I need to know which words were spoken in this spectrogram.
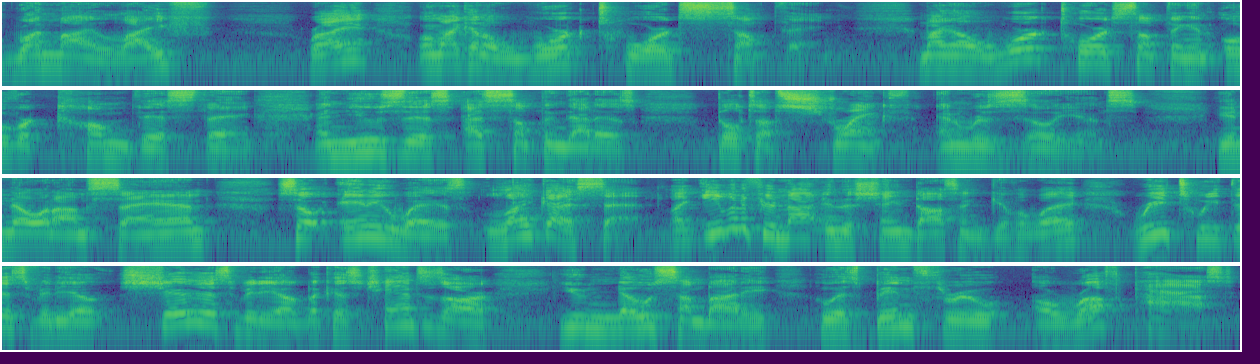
run my life, right? Or am I gonna work towards something? Am I gonna work towards something and overcome this thing and use this as something that has built up strength and resilience? You know what I'm saying? So anyways, like I said, like even if you're not in the Shane Dawson giveaway, retweet this video, share this video because chances are you know somebody who has been through a rough past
